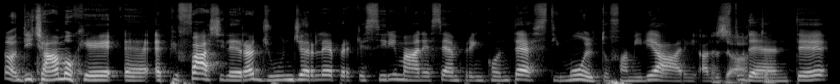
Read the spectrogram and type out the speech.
No, diciamo che eh, è più facile raggiungerle perché si rimane sempre in contesti molto familiari allo esatto. studente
